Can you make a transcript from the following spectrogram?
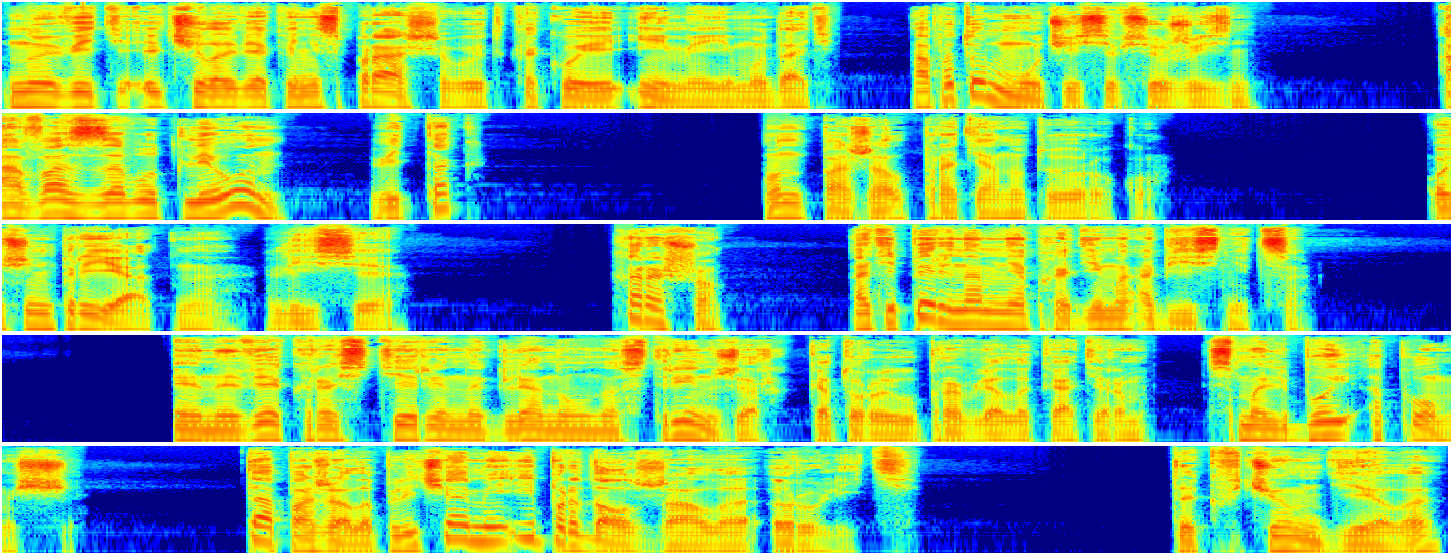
но ведь человека не спрашивают, какое имя ему дать, а потом мучайся всю жизнь. А вас зовут Леон, ведь так?» Он пожал протянутую руку. «Очень приятно, Лисия». «Хорошо. А теперь нам необходимо объясниться». Эннвек растерянно глянул на Стринджер, которая управляла катером, с мольбой о помощи. Та пожала плечами и продолжала рулить. «Так в чем дело?»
